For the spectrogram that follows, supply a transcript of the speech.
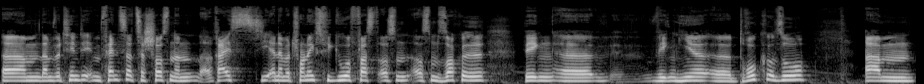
ähm, dann wird hinter im Fenster zerschossen, dann reißt die Animatronics-Figur fast aus dem, aus dem Sockel wegen, äh, wegen hier äh, Druck und so. Ähm,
